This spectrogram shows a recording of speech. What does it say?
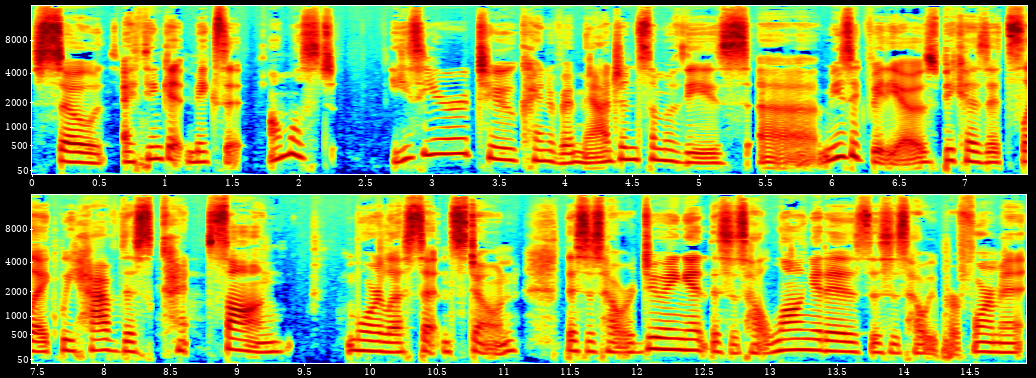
So I think it makes it almost easier to kind of imagine some of these uh, music videos because it's like we have this song more or less set in stone. This is how we're doing it. This is how long it is. This is how we perform it.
